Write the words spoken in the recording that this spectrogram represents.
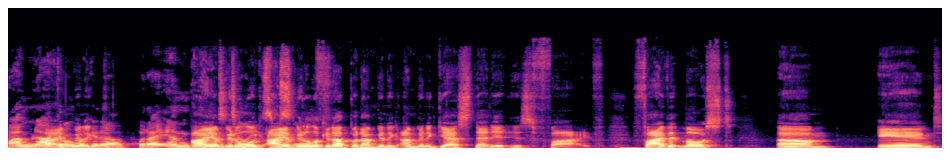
I'm not going to look it up, but I am. Going I am going to look. I am going to look it up, but I'm going to. I'm going to guess that it is five. Five at most. Um, and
